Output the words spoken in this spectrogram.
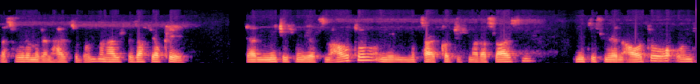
das wurde mir dann halt zu bunt. Dann habe ich gesagt, ja, okay, dann miete ich mir jetzt ein Auto und der Zeit konnte ich mir das leisten. Miete ich mir ein Auto und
